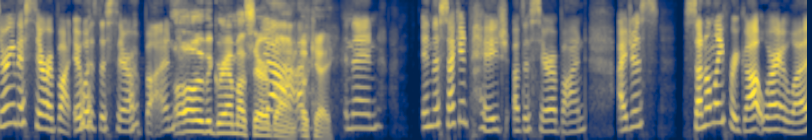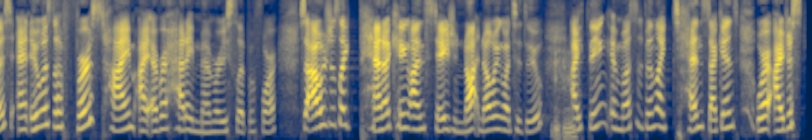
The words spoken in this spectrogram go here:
during the saraband. It was the saraband. Oh, the grandma saraband. Yeah. Okay. And then in the second page of the saraband, I just suddenly forgot where it was and it was the first time I ever had a memory slip before. So I was just like panicking on stage not knowing what to do. Mhm. I think it must have been like 10 seconds where I just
